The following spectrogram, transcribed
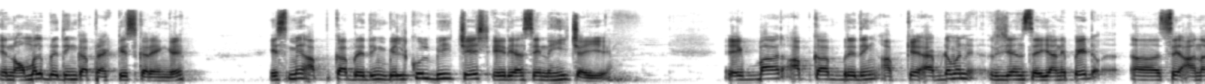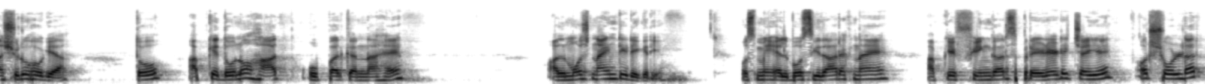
ये नॉर्मल ब्रीदिंग का प्रैक्टिस करेंगे। इसमें आपका ब्रीदिंग बिल्कुल भी चेस्ट एरिया से नहीं चाहिए। एक बार आपका ब्रीदिंग आपके एब्डोमेन रीजन से, यानी पेट से आना शुरू हो गया तो आपके दोनों हाथ ऊपर करना है। ऑलमोस्ट 90 डिग्री उसमें एल्बो सीधा रखना है आपके फिंगर्स प्रेडेड चाहिए और शोल्डर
